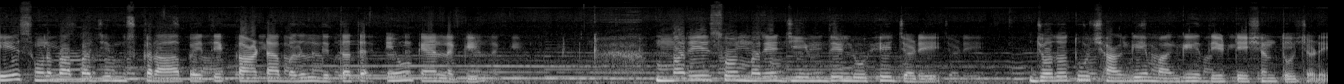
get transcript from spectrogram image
ਇਹ ਸੁਣ ਬਾਬਾ ਜੀ ਮੁਸਕਰਾ ਪਏ ਤੇ ਕਾਂਟਾ ਬਦਲ ਦਿੱਤਾ ਤੇ ਇਉਂ ਕਹਿਣ ਲੱਗੇ, ਮਰੇ ਸੋ ਮਰੇ ਜੀਵ ਦੇ ਲੋਹੇ ਜੜੇ, ਜਦੋਂ ਤੂੰ ਛਾਂਗੇ ਮੰਗੇ ਦੇ ਟੇਸ਼ਨ ਤੋਂ ਚੜੇ।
